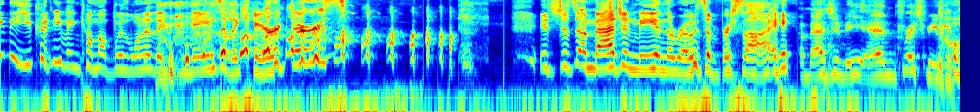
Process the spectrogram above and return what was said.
like that you couldn't even come up with one of the names of the characters. It's just imagine me in the Rose of Versailles. Imagine Me and French people.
